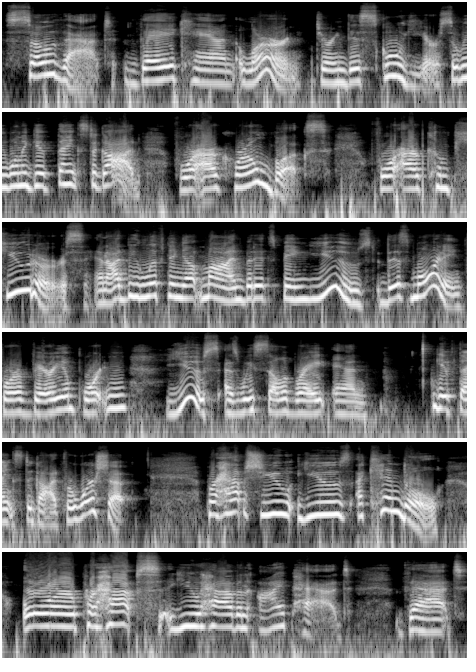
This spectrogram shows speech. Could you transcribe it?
so that they can learn during this school year. So we want to give thanks to God for our Chromebooks, for our computers. And I'd be lifting up mine, but it's being used this morning for a very important use as we celebrate and give thanks to God for worship. Perhaps you use a Kindle or perhaps you have an iPad that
